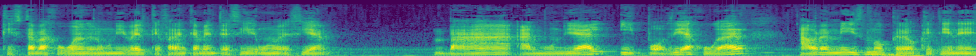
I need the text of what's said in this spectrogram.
que estaba jugando en un nivel que francamente sí, uno decía, va al mundial y podría jugar. Ahora mismo creo que tiene,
